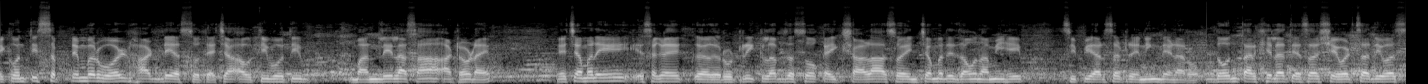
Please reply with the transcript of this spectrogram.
एकोणतीस सप्टेंबर वर्ल्ड हार्ट डे असतो. त्याच्या अवतीभोवती बांधलेला असा आठवडा आहे. याच्यामध्ये सगळे रोटरी क्लब्ज असो काही शाळा असो यांच्यामध्ये जाऊन आम्ही हे सी पी आरचं ट्रेनिंग देणार आहोत. दोन तारखेला त्याचा शेवटचा दिवस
